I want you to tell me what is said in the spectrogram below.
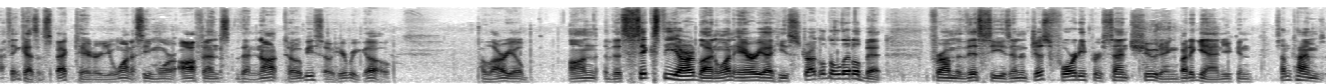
I think as a spectator, you want to see more offense than not, Toby. So here we go. Hilario on the 60 yard line, one area he's struggled a little bit from this season, just 40% shooting. But again, you can sometimes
